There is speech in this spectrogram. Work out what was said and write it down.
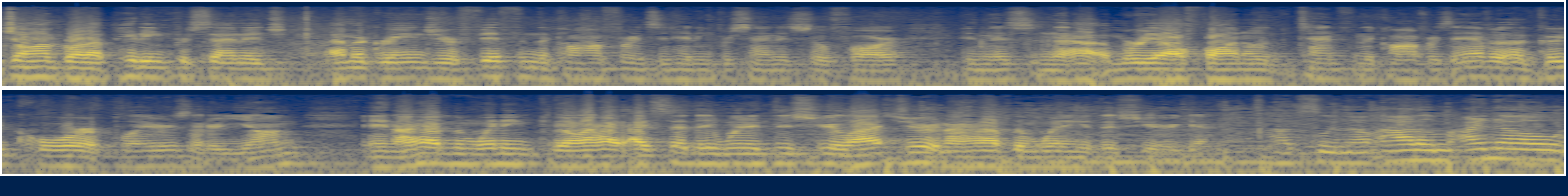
Jon brought up hitting percentage. Emma Granger, fifth in the conference in hitting percentage so far in this. And uh, Maria Alfano, tenth in the conference. They have a, a, good core of players that are young, and I have them winning. You know, I, I, said they win it this year, last year, and I have them winning it this year again. Absolutely. Now, Adam, I know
